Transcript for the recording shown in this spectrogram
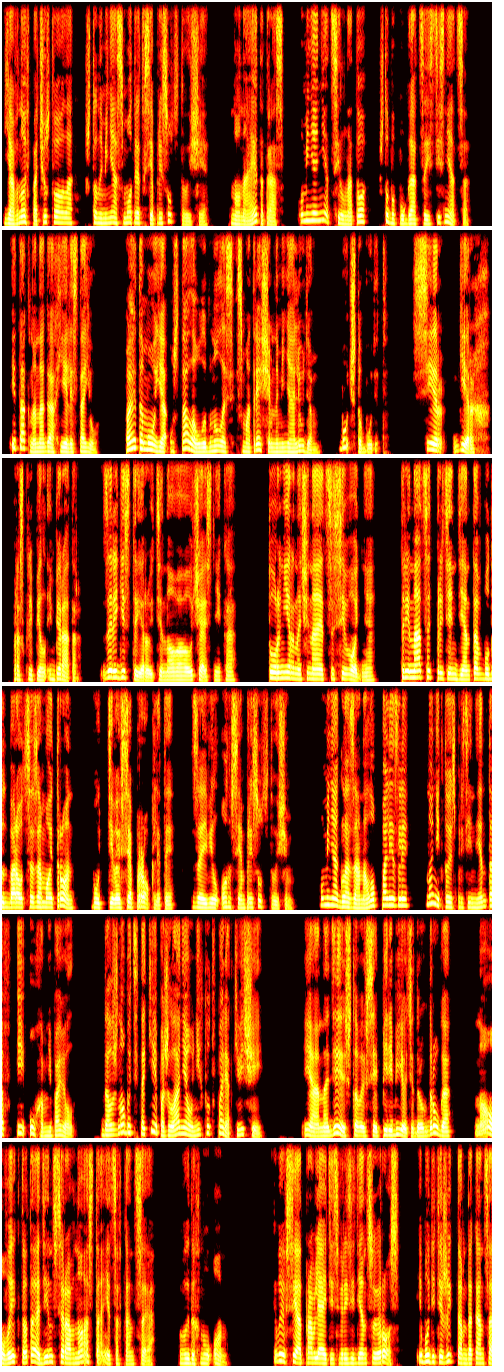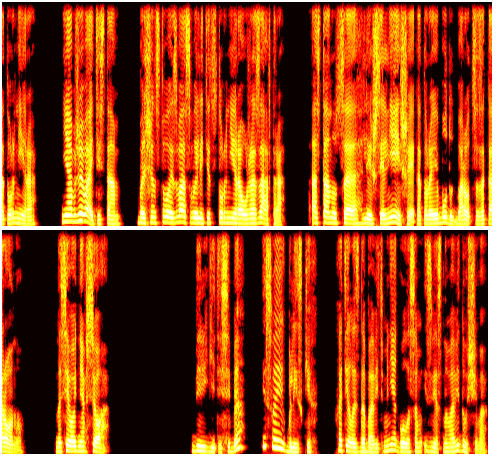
Я вновь почувствовала, что на меня смотрят все присутствующие, но на этот раз у меня нет сил на то, чтобы пугаться и стесняться. И так на ногах еле стою. Поэтому я устало улыбнулась смотрящим на меня людям. Будь что будет. «Сир Герх», – проскрипел император, – «зарегистрируйте нового участника. Турнир начинается сегодня. Тринадцать претендентов будут бороться за мой трон. Будьте вы все прокляты», – заявил он всем присутствующим. У меня глаза на лоб полезли, но никто из претендентов и ухом не повел. Должно быть, такие пожелания у них тут в порядке вещей. Я надеюсь, что вы все перебьете друг друга, но, увы, кто-то один все равно останется в конце», — выдохнул он. «Вы все отправляетесь в резиденцию Рос и будете жить там до конца турнира. Не обживайтесь там, большинство из вас вылетит с турнира уже завтра. Останутся лишь сильнейшие, которые будут бороться за корону. На сегодня все. Берегите себя и своих близких, хотелось добавить мне голосом известного ведущего.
